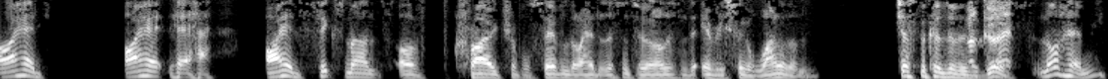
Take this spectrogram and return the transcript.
I had I had yeah, I had six months of Crow Triple Seven that I had to listen to, and I listened to every single one of them, just because of his Oh, good. guests, not him,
